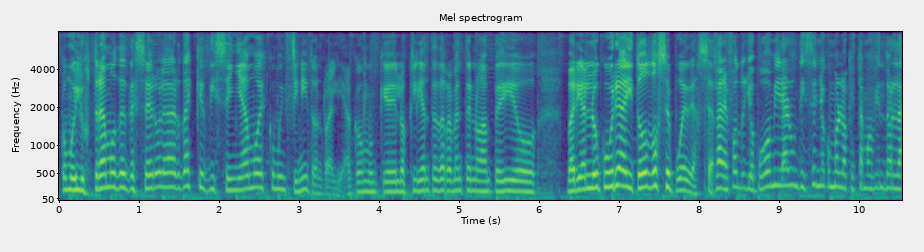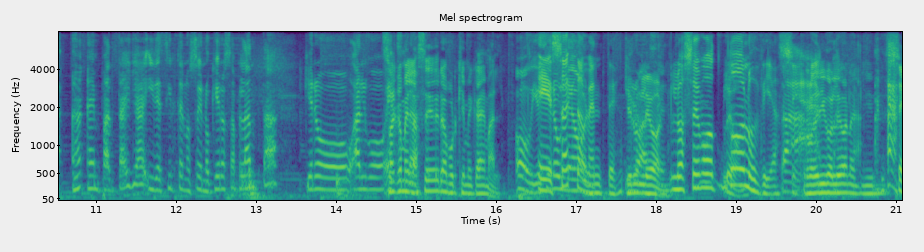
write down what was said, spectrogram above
como ilustramos desde cero, la verdad es que diseñamos es como infinito en realidad, como que los clientes de repente nos han pedido varias locuras y todo se puede O hacer. sea, en el fondo yo puedo mirar un diseño como lo que estamos viendo en, la, en pantalla y decirte, no sé, no quiero esa planta, quiero algo Sácame la cebra porque me cae mal. Obvio, quiero un león. Exactamente. Quiero lo un león. Lo hacemos León. todos los días. Ah. sí. Rodrigo León aquí. Sí.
